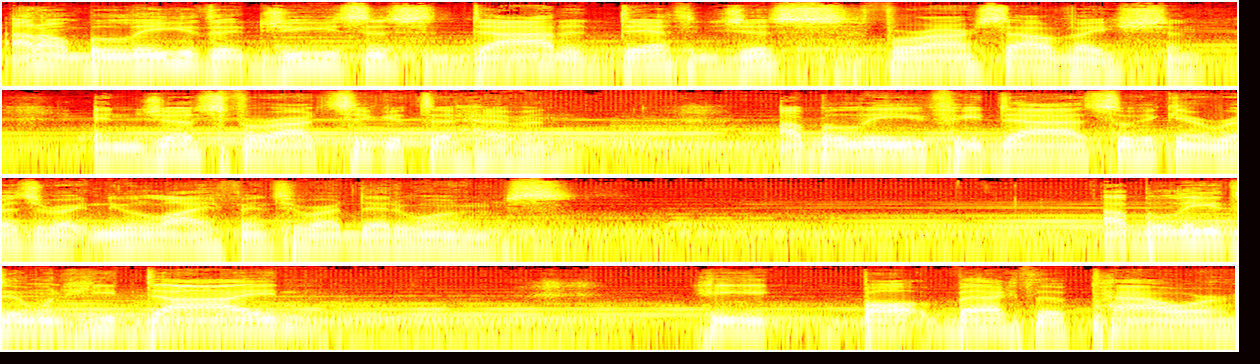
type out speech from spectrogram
I don't believe that Jesus died a death just for our salvation and just for our ticket to heaven. I believe he died so he can resurrect new life into our dead wombs. I believe that when he died, he bought back the power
